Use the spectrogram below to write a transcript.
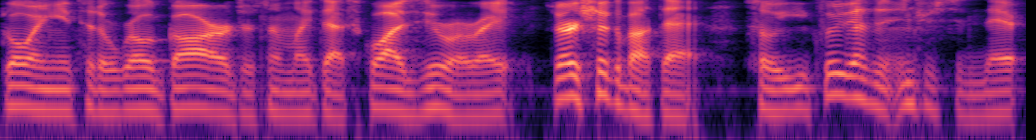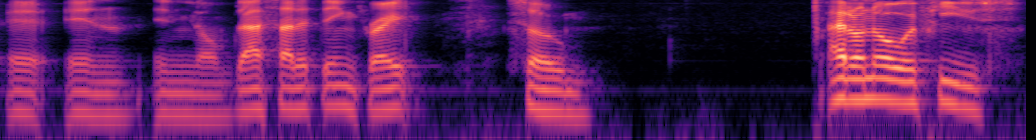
going into the royal guards or something like that, Squad Zero, right? He's very shook about that. So he clearly has an interest in there, in, in, in you know, that side of things, right? So I don't know if he's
